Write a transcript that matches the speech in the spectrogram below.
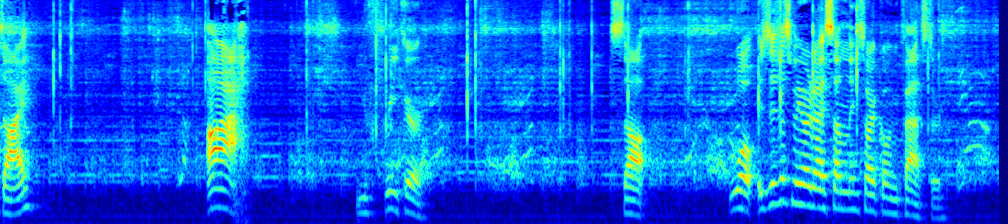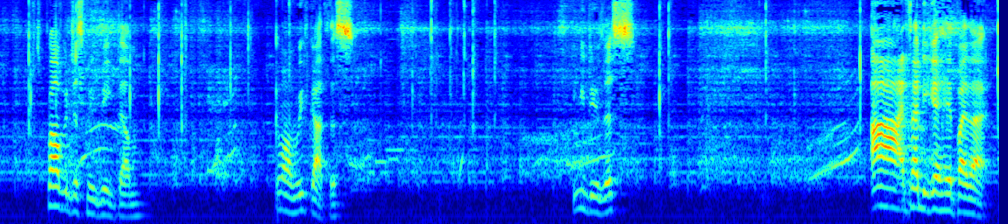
Die. Ah! You freaker. Stop. Whoa, is it just me or did I suddenly start going faster? It's probably just me being dumb. Come on, we've got this. You can do this. Ah, I thought you get hit by that.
